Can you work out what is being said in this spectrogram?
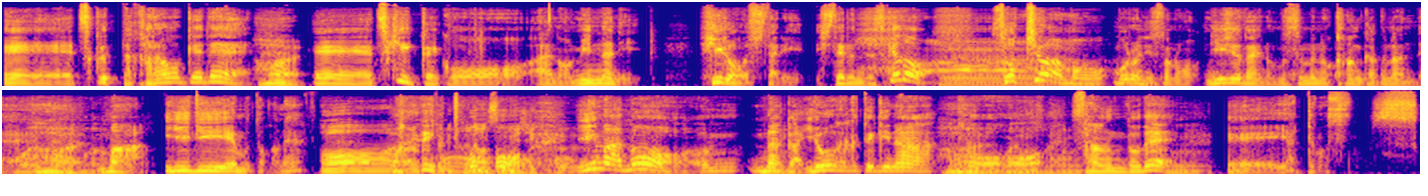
えー作ったカラオケではい。えー月1回こうあのみんなに披露したりしてるんですけどそっちはもうもろにその20代の娘の感覚なんで、はいまあ EDM とかね。ああエレクトリックダンスミュージもック。う 今のうん。なんか洋楽的なこうサウンドでうん。えーやってます。す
